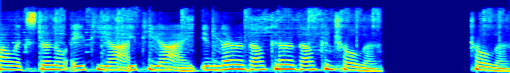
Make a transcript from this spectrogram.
Call external API API in Laravel Laravel controller. Controller.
